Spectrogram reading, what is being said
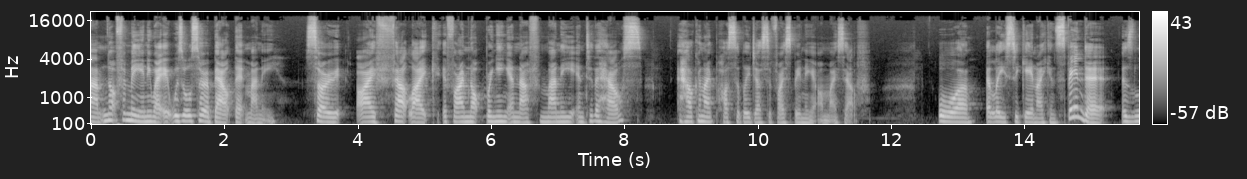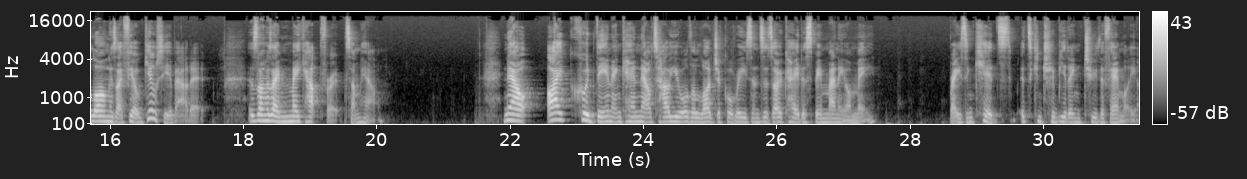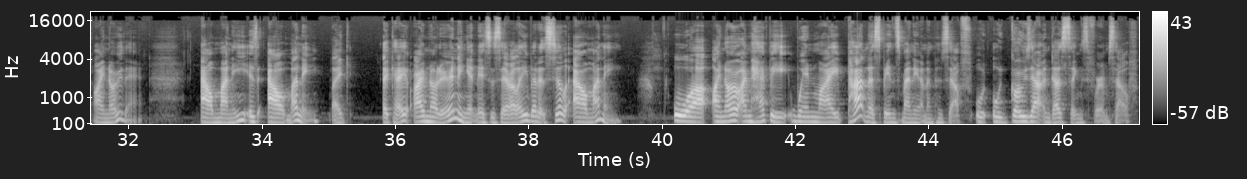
Um, not for me anyway. It was also about that money. So I felt like if I'm not bringing enough money into the house, how can I possibly justify spending it on myself? Or at least, again, I can spend it as long as I feel guilty about it, as long as I make up for it somehow. Now, I could then and can now tell you all the logical reasons it's okay to spend money on me. Raising kids, it's contributing to the family. I know that. Our money is our money. Like okay, I'm not earning it necessarily, but it's still our money. Or I know I'm happy when my partner spends money on himself or, or goes out and does things for himself.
